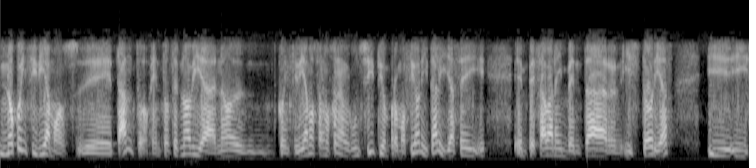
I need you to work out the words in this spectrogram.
no coincidíamos eh, tanto, entonces no había, no coincidíamos a lo mejor en algún sitio en promoción y tal, y ya se empezaban a inventar historias y, y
